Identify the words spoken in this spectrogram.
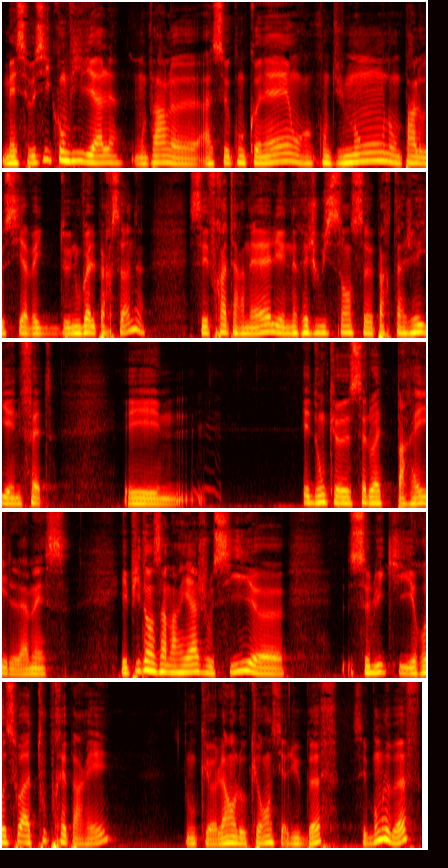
mais c'est aussi convivial. On parle euh, à ceux qu'on connaît, on rencontre du monde, on parle aussi avec de nouvelles personnes. C'est fraternel, il y a une réjouissance partagée, il y a une fête. Et, et donc euh, ça doit être pareil, la messe. Et puis dans un mariage aussi, euh, celui qui reçoit tout préparé, donc euh, là, en l'occurrence, il y a du bœuf. C'est bon le bœuf?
